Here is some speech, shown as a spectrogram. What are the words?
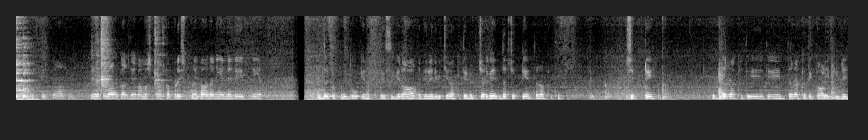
ਪੱਤੇ ਪਾ ਕੇ ਫਿਰ ਉਹ ਤੋਂ ਬਾਅਦ ਕਰਦੇ ਆ ਕੰਮ ਸਟਾਰਟ ਕੱਪੜੇ ਸੁੱਕਣੇ ਪਾ ਦੇਣੀ ਇੰਨੇ ਦੇਖਦੀ ਆ ਇੱਧਰ ਕੱਪੜੇ ਧੋ ਕੇ ਰੱਖਤੇ ਸੀਗੇ, ਰਾਤ ਫਿਰ ਇਹਦੇ ਵਿੱਚ ਹੀ ਰੱਖਤੇ ਨੁੱਚੜ ਗਏ ਇੱਧਰ, ਚਿੱਟੇ ਇੱਧਰ ਰੱਖਤੇ। ਚਿੱਟੇ ਇੱਧਰ ਰੱਖਤੇ ਤੇ ਇੱਧਰ ਰੱਖਤੇ ਕਾਲੇ ਪੀਲੇ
